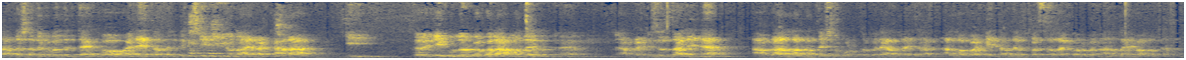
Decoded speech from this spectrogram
তাদের সাথে কোনোদিন দেখাও হয় নাই, তাদেরকে চিনিও না এরা কারা, কি। তো এগুলোর ব্যাপারে আমাদের আমরা কিছু জানি না। আমরা আল্লাহ হাতে সুপর্দ করে আল্লাহ জান আল্লাহ পাকে তাদের ফয়সালা করবেন আল্লাহ ভালো জানেন।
